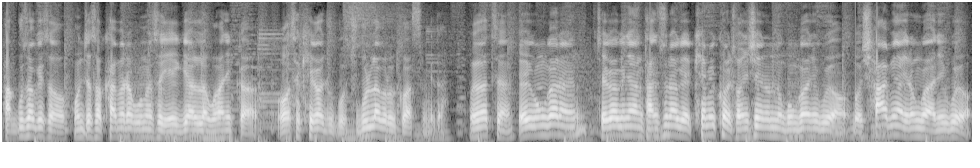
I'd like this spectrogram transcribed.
방구석에서 혼자서 카메라 보면서 얘기하려고 하니까 어색해가지고 죽을라 그럴 것 같습니다. 뭐 여하튼 여기 공간은 제가 그냥 단순하게 케미컬 전시해 놓는 공간이고요. 뭐 샵이나 이런 거 아니고요.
